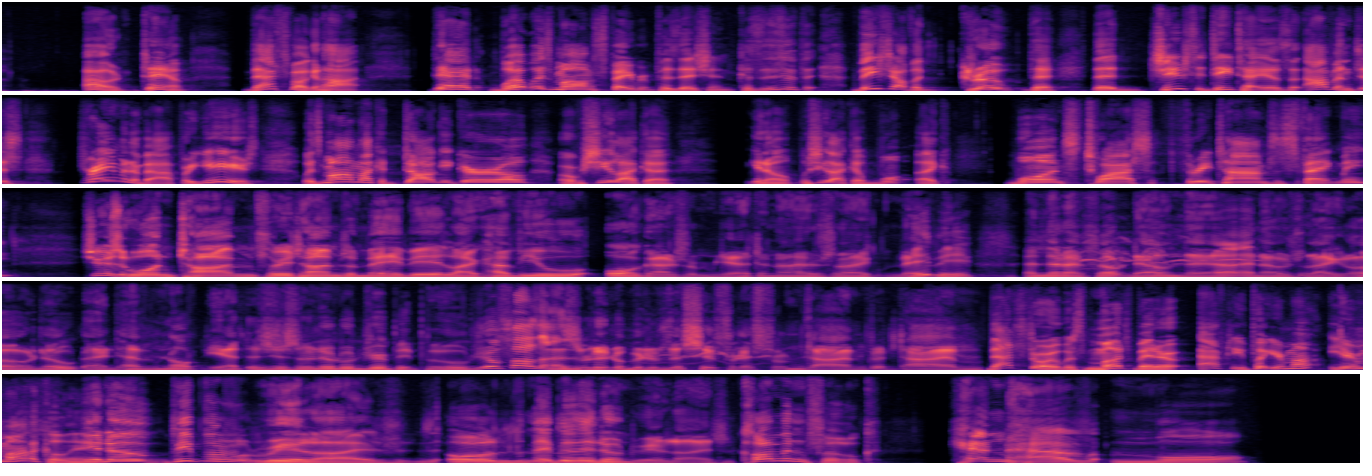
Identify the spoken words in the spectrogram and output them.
Oh, damn. That's fucking hot. Dad, what was mom's favorite position? Because these are the, these are all the gro- the the juicy details that I've been just dreaming about for years. Was mom like a doggy girl, or was she like a, you know, was she like a like once, twice, three times to spank me? She was a one time, three times a maybe, like, have you orgasmed yet? And I was like, maybe. And then I felt down there and I was like, oh, no, I have not yet. It's just a little drippy poo. Your father has a little bit of the syphilis from time to time. That story was much better after you put your mo- your monocle in. You know, people realize, or maybe they don't realize, common folk can have more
